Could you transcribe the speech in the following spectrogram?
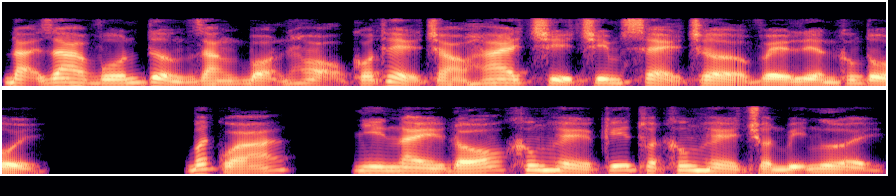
đại gia vốn tưởng rằng bọn họ có thể chảo hai chỉ chim sẻ trở về liền không tồi. Bất quá, nhìn này đó không hề kỹ thuật không hề chuẩn bị người,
